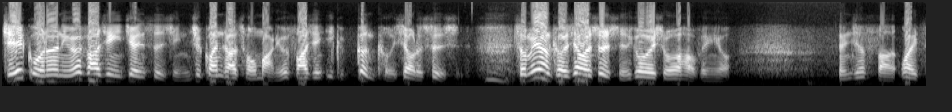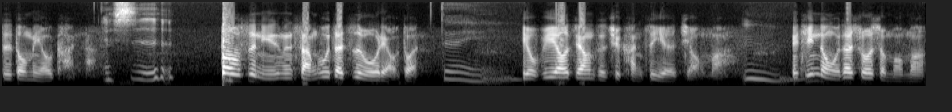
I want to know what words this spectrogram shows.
结果呢，你会发现一件事情，你去观察筹码，你会发现一个更可笑的事实，嗯。什么样可笑的事实？各位所有好朋友，人家法外资都没有砍啊，是，都是你们散户在自我了断，对，有必要这样子去砍自己的脚吗？嗯，你听懂我在说什么吗？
